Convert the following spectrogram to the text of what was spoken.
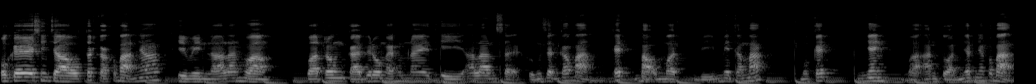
Ok, xin chào tất cả các bạn nhé. Thì mình là Alan Hoàng và trong cái video ngày hôm nay thì Alan sẽ hướng dẫn các bạn cách bảo mật ví MetaMask một cách nhanh và an toàn nhất nhé các bạn.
